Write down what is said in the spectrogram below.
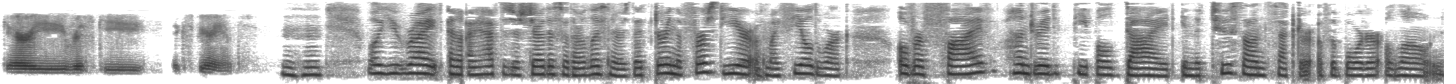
scary, risky experience. Mm-hmm. Well, you're right, and I have to just share this with our listeners, that during the first year of my field work, over 500 people died in the Tucson sector of the border alone.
